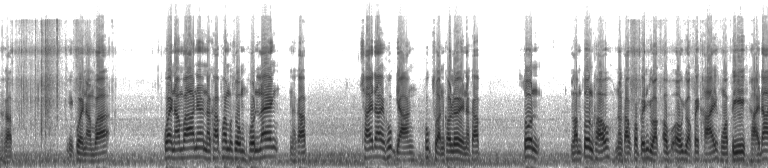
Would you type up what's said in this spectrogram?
นะครับนี่กล้วยน้ำว้ากล้วยน้ำว้าเนี่ยนะครับท่านผู้ชมผลแรงนะครับ ใช้ได้ทุกอย่างทุกส่วนเขาเลยนะครับ ต้นลำต้นเขานะครับก็เป็นหยวกเอาเอาหยวกไปขายหัวปีขายได้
